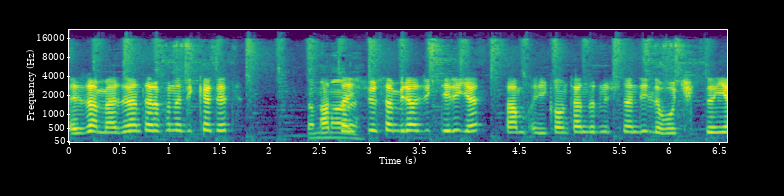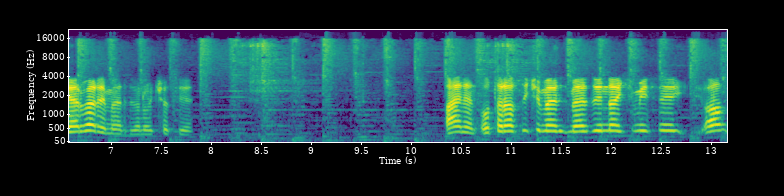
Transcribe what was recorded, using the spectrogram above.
Ezra merdiven tarafına dikkat et. Tamam Hatta abi. istiyorsan birazcık geri gel. Tam e, konteynerin üstünden değil de o çıktığın yer var ya merdiven o çatıya. Aynen o taraftaki mer- merdivenin hakimiyetini al.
